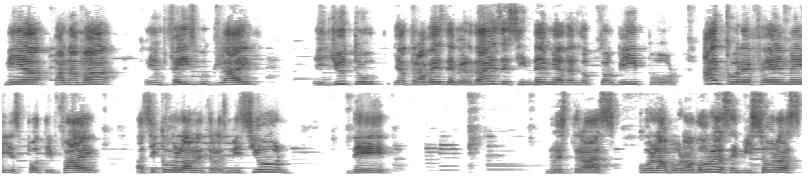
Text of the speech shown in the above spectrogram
Mía, Panamá, en Facebook Live, en YouTube y a través de Verdades de Sindemia del Dr. B por Anchor FM y Spotify, así como la retransmisión de nuestras colaboradoras emisoras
